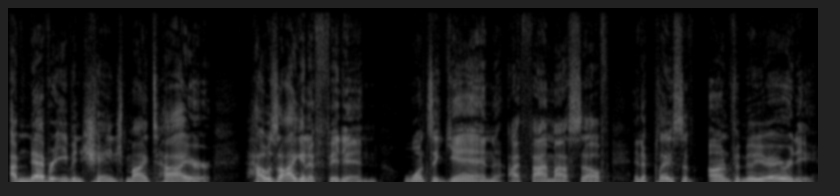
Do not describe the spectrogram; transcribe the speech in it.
I've never even changed my tire. How was I going to fit in? Once again, I find myself in a place of unfamiliarity.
